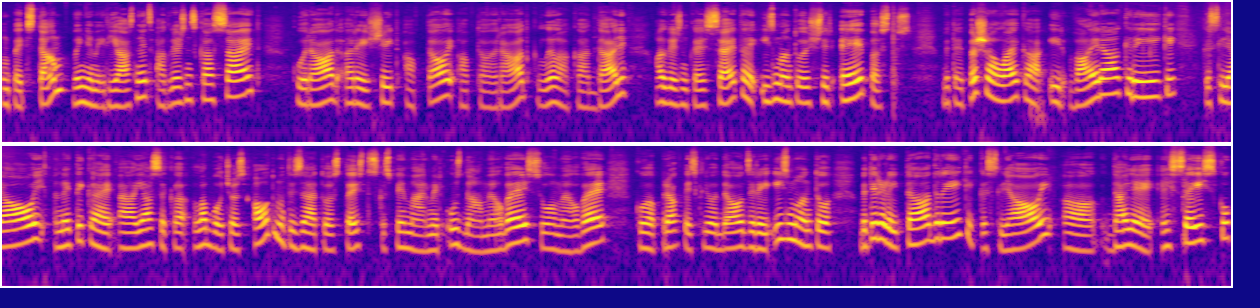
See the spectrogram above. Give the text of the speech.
un pēc tam viņam ir jāsniedz atgriezniskā saita, ko rāda arī šī aptauja. Aptauja rāda, ka lielākā daļa atgriezniskajai saitai izmantojuši ir ēpastus, bet te pašā laikā ir vairāki rīki, kas ļauj ne tikai, jāsaka, labot šos automatizētos testus, kas, piemēram, ir uzdevumi LV, Soma LV, ko praktiski ļoti daudz arī izmanto, bet ir arī tādi rīki, kas ļauj daļai eseisku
